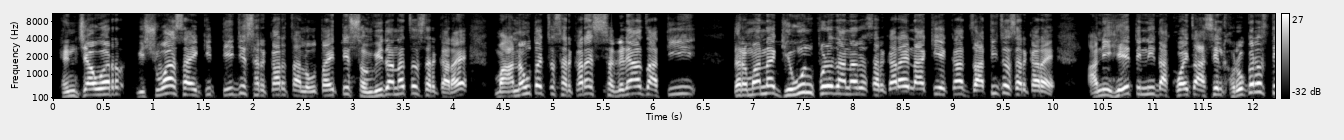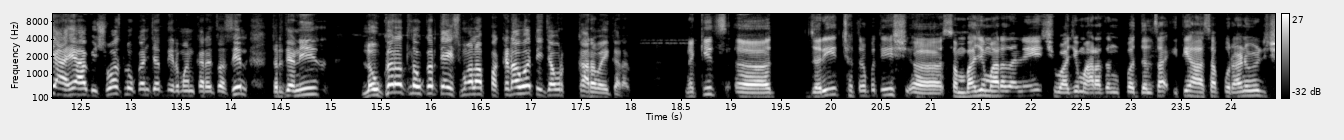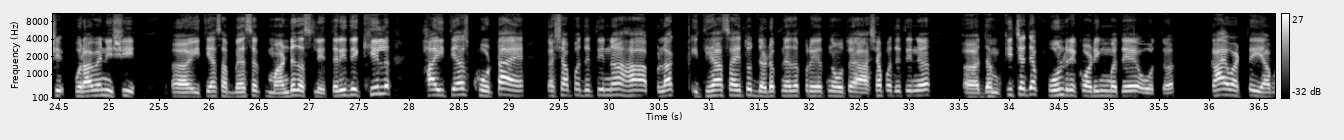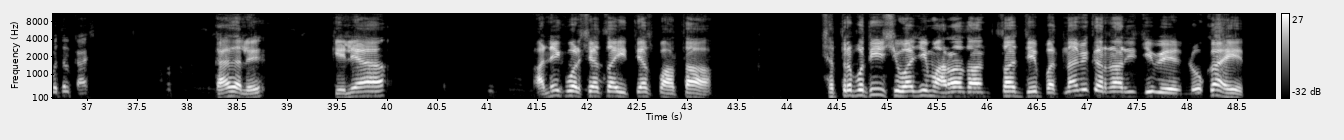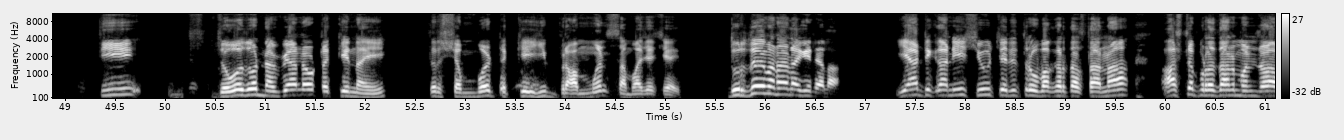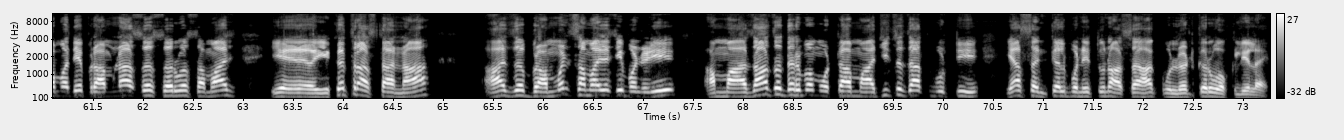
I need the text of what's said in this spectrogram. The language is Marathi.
ह्यांच्यावर विश्वास आहे की ते जे सरकार चालवत आहे ते संविधानाचं सरकार आहे मानवताचं सरकार आहे सगळ्या जाती धर्मांना घेऊन पुढे जाणारं सरकार आहे ना की एका जातीचं सरकार आहे. आणि हे त्यांनी दाखवायचं असेल खरोखरच ते आहे हा विश्वास लोकांच्यात निर्माण करायचा असेल तर त्यांनी लवकरात लवकर त्या इस्माला पकडावं त्याच्यावर कारवाई करावी. नक्कीच जरी छत्रपती संभाजी महाराजांनी शिवाजी महाराजांबद्दलचा इतिहास हा पुराणविषयी पुराव्यानिशी इतिहास अभ्यासक मांडत असले तरी देखील हा इतिहास खोटा आहे. कशा पद्धतीनं हा आपला इतिहास आहे तो दडपण्याचा प्रयत्न होतोय? अशा पद्धतीनं धमकीच्या ज्या फोन रेकॉर्डिंगमध्ये होतं काय वाटतं याबद्दल काय? काय झाले गेल्या अनेक वर्षाचा इतिहास पाहता छत्रपती शिवाजी महाराजांचा जे बदनामी करणारी जी लोक आहेत ती जवळजवळ नव्याण्णव टक्के नाही तर शंभर टक्के ही ब्राह्मण समाजाची आहेत. दुर्दैव म्हणायला गेल्याला या ठिकाणी शिवचरित्र उभा करत असताना अष्टप्रधान मंडळामध्ये ब्राह्मणासह सर्व समाज एकत्र असताना आज ब्राह्मण समाजाची मंडळी माझाच धर्म मोठा माझीच जात मोठी या संकल्पनेतून असा हा कोल्हटकर ओकलेला आहे.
